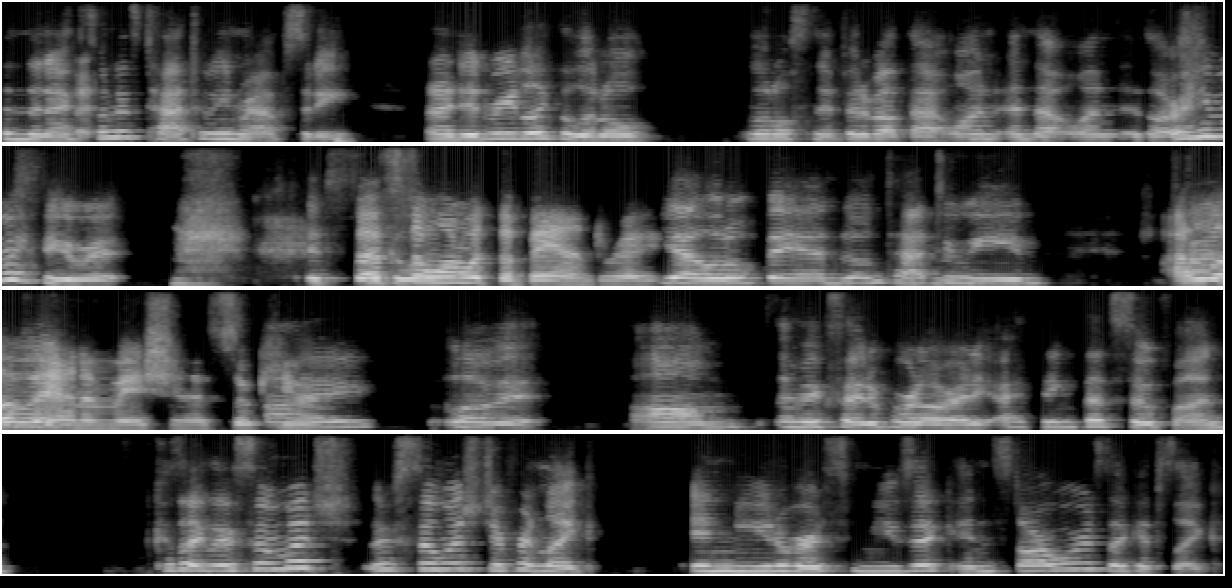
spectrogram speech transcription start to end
And the next one is Tatooine Rhapsody, and I did read like the little little snippet about that one, and that one is already my favorite. It's like That's a the little, one with the band, right? yeah, a little band on Tatooine. I Kinda love like- the animation. It's so cute. I love it. Um, I'm excited for it already. I think that's so fun. Cause like there's so much there's so much different like in universe music in Star Wars. Like it's like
